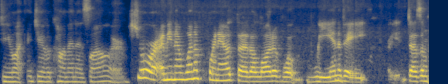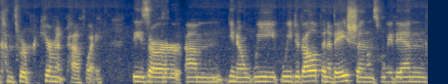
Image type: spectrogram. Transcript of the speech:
do you want, do you have a comment as well or? Sure. I mean, I want to point out that a lot of what we innovate doesn't come through a procurement pathway. These are, um, you know, we we develop innovations within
